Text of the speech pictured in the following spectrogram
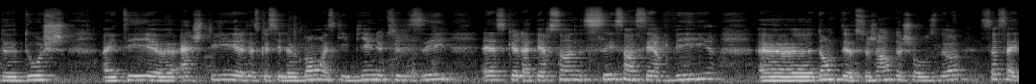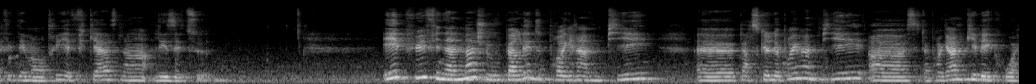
de douche a été euh, acheté? Est-ce que c'est le bon? Est-ce qu'il est bien utilisé? Est-ce que la personne sait s'en servir? Euh, donc, de ce genre de choses-là, ça, ça a été démontré efficace dans les études. Et puis, finalement, je vais vous parler du programme PIE. Euh, parce que le programme PIE, euh, c'est un programme québécois.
